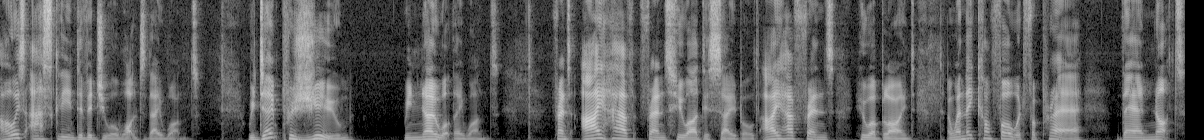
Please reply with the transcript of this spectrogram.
always ask the individual what do they want. We don't presume we know what they want. Friends, I have friends who are disabled. I have friends who are blind. And when they come forward for prayer, they're not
